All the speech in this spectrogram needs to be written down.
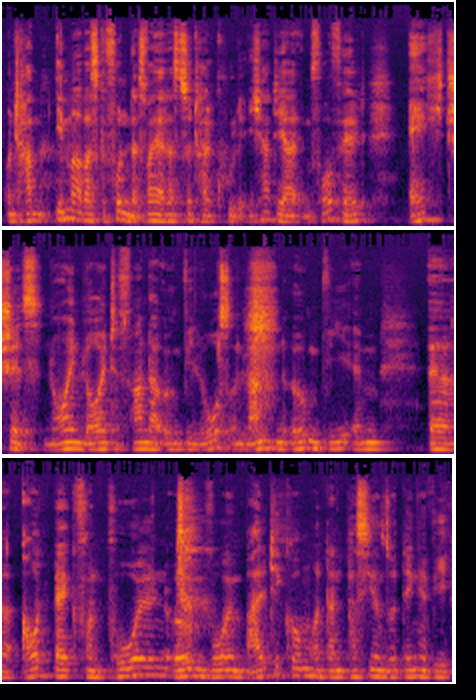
Und haben immer was gefunden. Das war ja das total coole. Ich hatte ja im Vorfeld echt Schiss. Neun Leute fahren da irgendwie los und landen irgendwie im äh, Outback von Polen, irgendwo im Baltikum und dann passieren so Dinge wie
